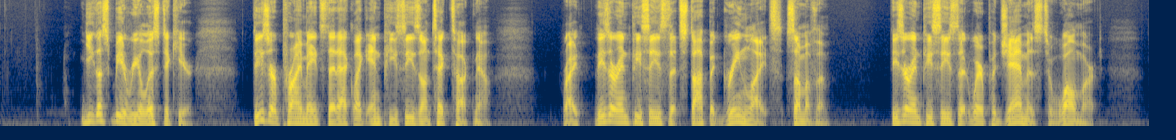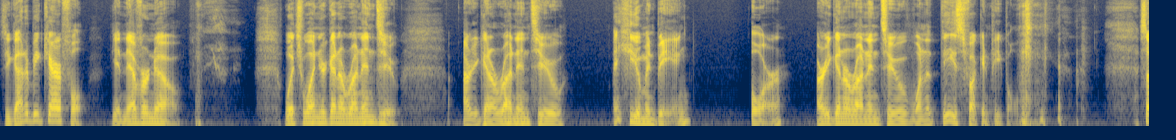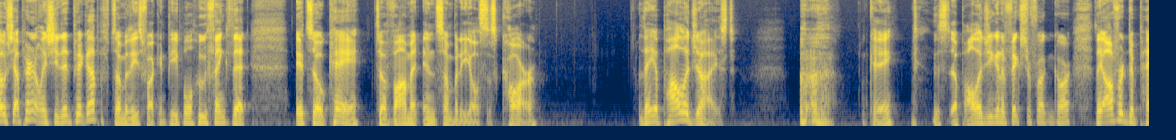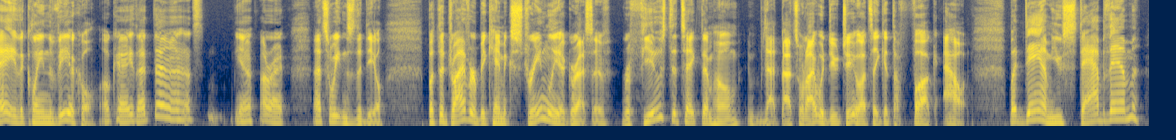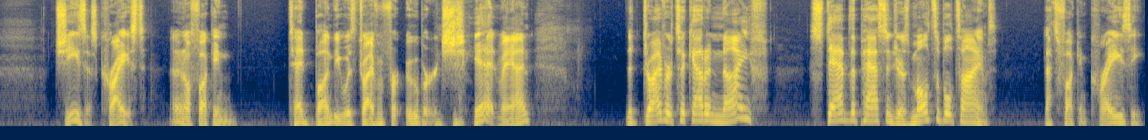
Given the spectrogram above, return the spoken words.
let's be realistic here. These are primates that act like NPCs on TikTok now, right? These are NPCs that stop at green lights, some of them. These are NPCs that wear pajamas to Walmart. So you got to be careful. You never know which one you're going to run into. Are you going to run into a human being or are you going to run into one of these fucking people? so she, apparently she did pick up some of these fucking people who think that it's okay to vomit in somebody else's car. They apologized. okay. This apology going to fix your fucking car? They offered to pay to clean the vehicle. Okay, that uh, that's yeah, all right. That sweetens the deal. But the driver became extremely aggressive, refused to take them home. That that's what I would do too. I'd say get the fuck out. But damn, you stab them? Jesus Christ. I don't know fucking Ted Bundy was driving for Uber. Shit, man. The driver took out a knife, stabbed the passengers multiple times. That's fucking crazy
